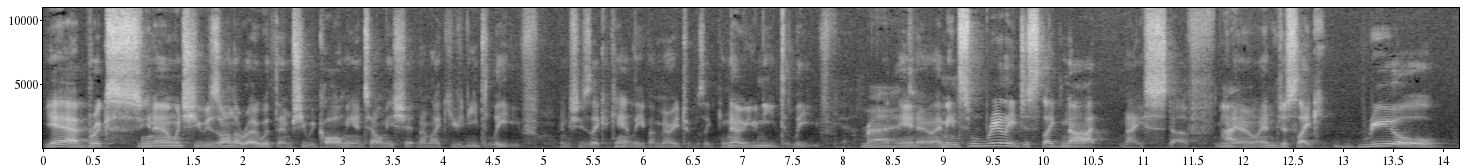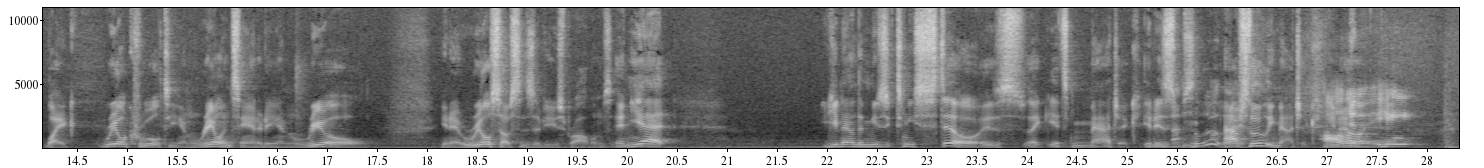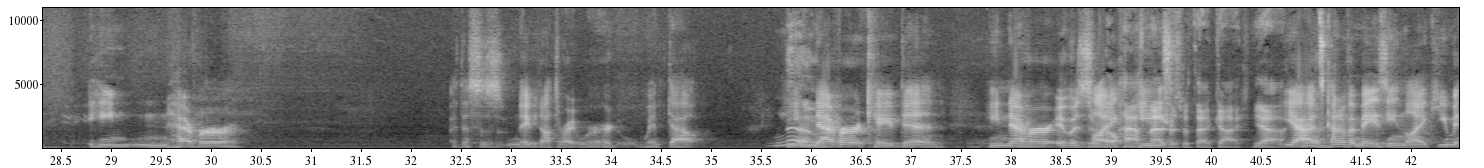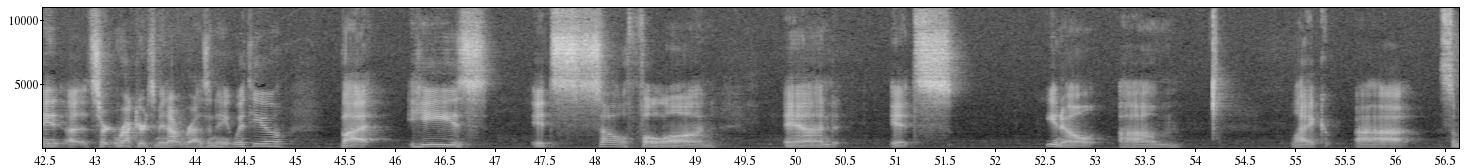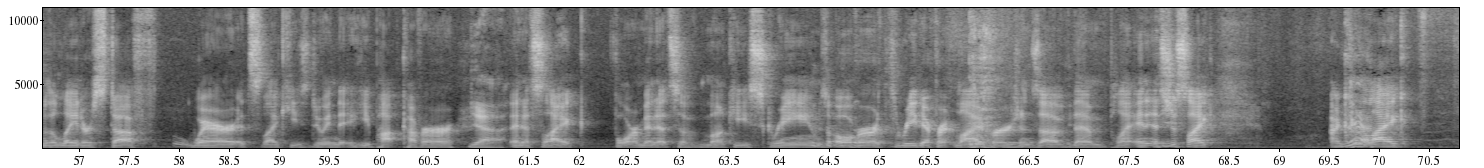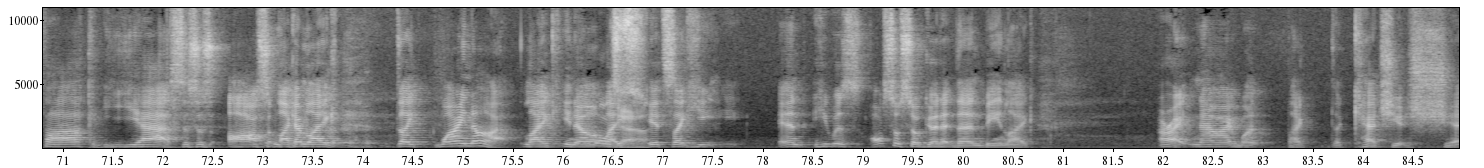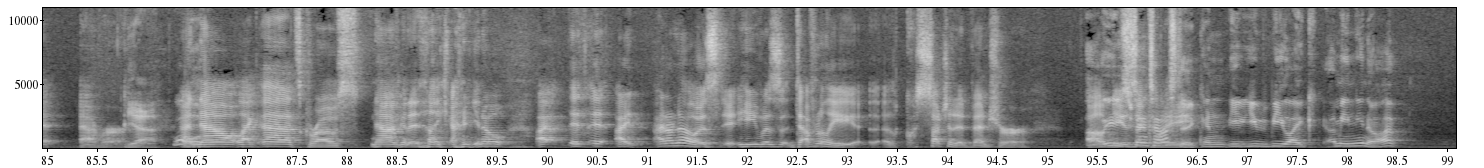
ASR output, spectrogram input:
yeah, Brooks, you know, when she was on the road with them, she would call me and tell me shit. And I'm like, you need to leave. And she's like, I can't leave. I'm married to him. I was like, no, you need to leave. right. You know, I mean, some really just like not nice stuff, you I- know, and just like real, like real cruelty and real insanity and real, you know, real substance abuse problems. And yet, you know, the music to me still is like, it's magic. It is Absolutely. absolutely magic. you know? Although he he never this is maybe not the right word, wimped out. No. He never caved in. He never it was There were like no half he- measures with that guy. Yeah. yeah, it's kind of amazing. Like you may uh, certain records may not resonate with you, but he's it's so full on, and it's you know um, like uh, some of the later stuff where it's like he's doing the Iggy Pop cover, Yeah. and it's like four minutes of monkey screams over three different live versions of them playing, and it's just like. I'm kind of Yeah. like, fuck yes, this is awesome. Like I'm like, like why not? Like you know, like Yeah. it's like he, and he was also so good at then being like, all right, now I want like the catchiest shit ever. Yeah. and now like ah, that's gross. Now I'm gonna like you know I it, it I I don't know. It's, it, he was definitely uh, such an adventurer. Oh, he's musically. fantastic, and you, you'd be like, I mean, you know, I,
